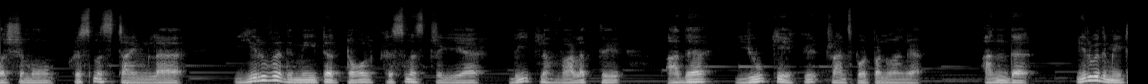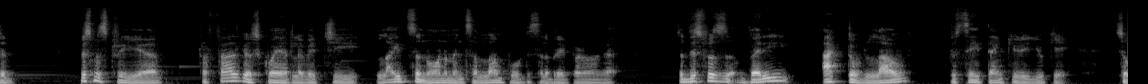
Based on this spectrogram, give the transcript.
வருஷமும் கிறிஸ்மஸ் டைமில் இருபது மீட்டர் டால் கிறிஸ்மஸ் ட்ரீயை வீட்டில் வளர்த்து அதை யூகேக்கு டிரான்ஸ்போர்ட் பண்ணுவாங்க. அந்த இருபது மீட்டர் கிறிஸ்மஸ் ட்ரீயை ட்ரஃபால்கர் ஸ்கொயரில் வச்சு லைட்ஸ் அண்ட் ஆர்னமெண்ட்ஸ் எல்லாம் போட்டு செலிப்ரேட் பண்ணுவாங்க. So this was very act of love to say thank you to UK so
